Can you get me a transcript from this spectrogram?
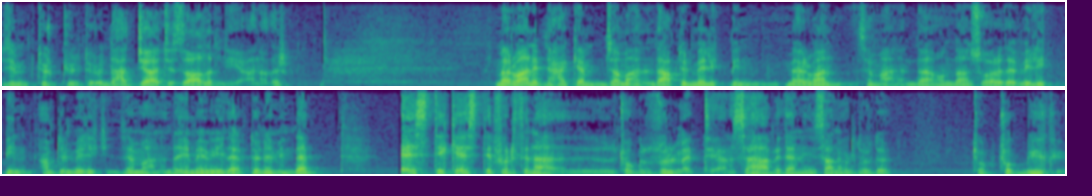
Bizim Türk kültüründe Haccacı zalim diye anılır. Mervan İbni Hakem zamanında, Abdülmelik bin Mervan zamanında, ondan sonra da Velid bin Abdülmelik zamanında, Emeviler döneminde esti kesti fırtına çok zulmetti. Yani sahabeden insan öldürdü. Çok çok büyük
